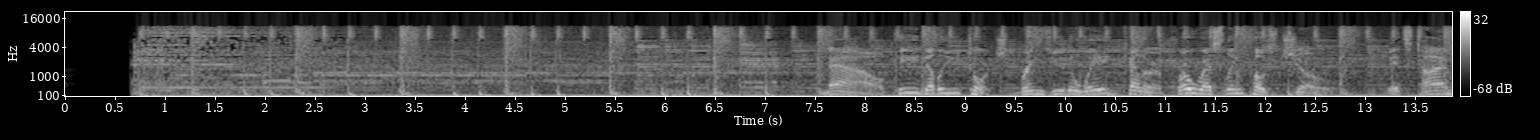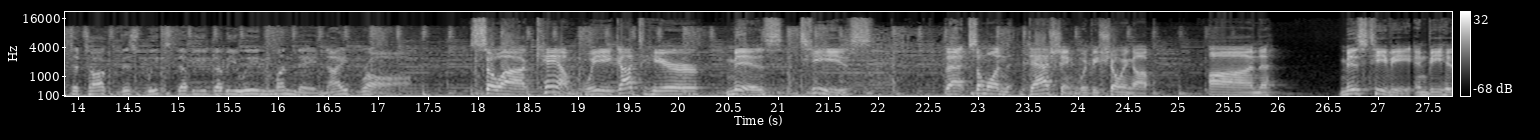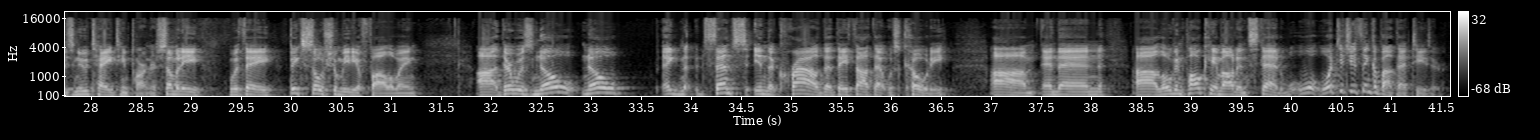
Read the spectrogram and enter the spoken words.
Now, PW Torch brings you the Wade Keller Pro Wrestling Post Show. It's time to talk this week's WWE Monday Night Raw. So, uh, Cam, we got to hear Miz tease that someone dashing would be showing up on Miz TV and be his new tag team partner. Somebody with a big social media following. Uh, there was no no sense in the crowd that they thought that was Cody. Um, and then uh, Logan Paul came out instead. W- what did you think about that teaser?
